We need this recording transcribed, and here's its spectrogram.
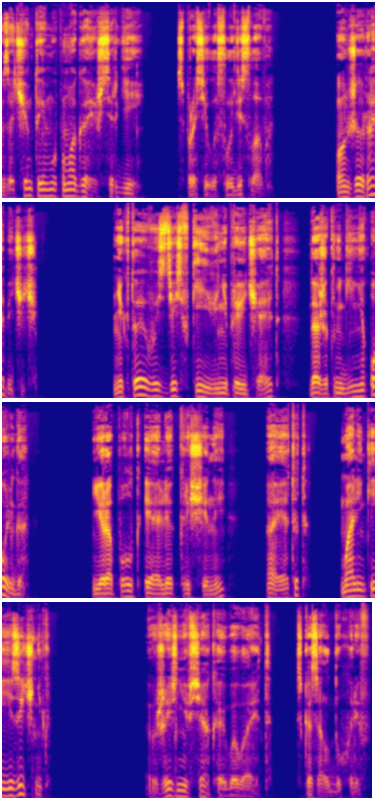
«Зачем ты ему помогаешь, Сергей?» — спросила Сладислава. «Он же Рабичич. Никто его здесь, в Киеве, не привечает, даже княгиня Ольга. Ярополк и Олег крещены, а этот — маленький язычник». «В жизни всякое бывает», — сказал Духарев.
